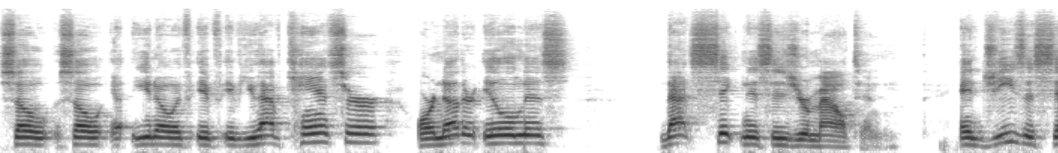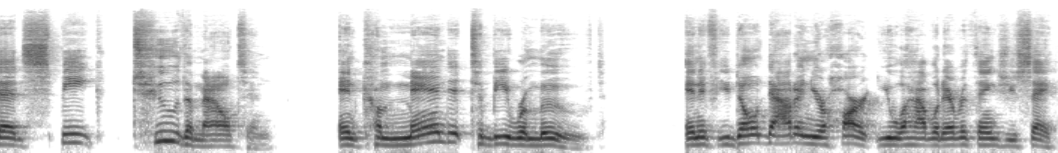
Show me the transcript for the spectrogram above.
So, so uh, you know, if if if you have cancer or another illness, that sickness is your mountain. And Jesus said, "Speak to the mountain and command it to be removed." And if you don't doubt in your heart, you will have whatever things you say.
